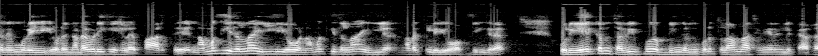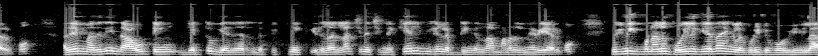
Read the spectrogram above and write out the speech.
தலைமுறையோட நடவடிக்கைகளை பார்த்து நமக்கு இதெல்லாம் இல்லையோ நமக்கு இதெல்லாம் இல்லை நடக்கலையோ அப்படிங்கிற ஒரு ஏக்கம் தவிப்பு அப்படிங்கிறது கூட துலாம் ராசி நேர்களுக்காக இருக்கும். அதே மாதிரி இந்த அவுட்டிங் கெட் டுகெதர் இந்த பிக்னிக் இதுலெல்லாம் சின்ன சின்ன கேள்விகள் அப்படிங்கிறதுலாம் மனதில் நிறைய இருக்கும். பிக்னிக் போனாலும் கோயிலுக்கே தான் எங்களை கூட்டிகிட்டு போவீங்களா?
